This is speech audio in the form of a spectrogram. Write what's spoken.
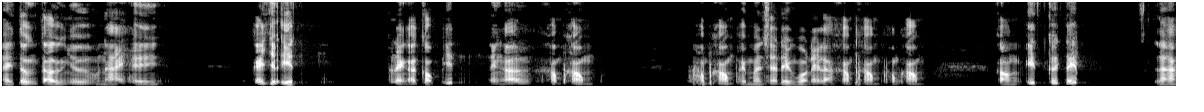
thì tương tự như hồi nãy thì cái chữ x, nó đang ở cột x, đang ở 00 00 thì mình sẽ điền vào đây là 0000 còn x kế tiếp là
